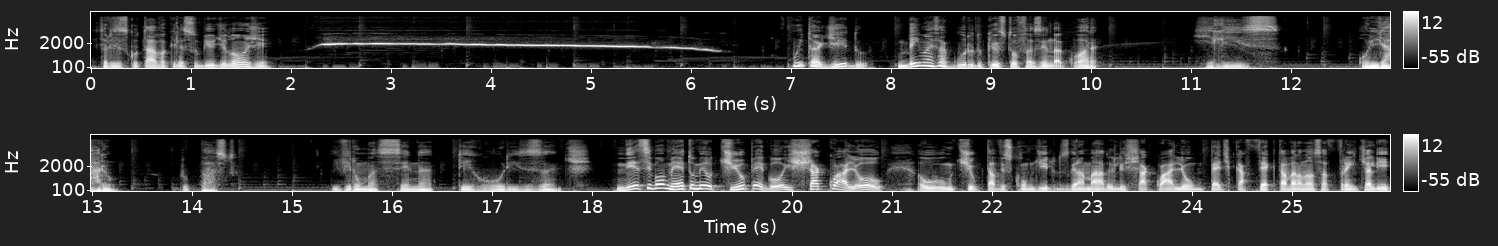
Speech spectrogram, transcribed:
Então eles escutavam que ele subiu de longe. Muito ardido, bem mais agudo do que eu estou fazendo agora. Eles olharam para o pasto e viram uma cena aterrorizante. Nesse momento, meu tio pegou e chacoalhou. Um tio que estava escondido, desgramado, ele chacoalhou um pé de café que estava na nossa frente ali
